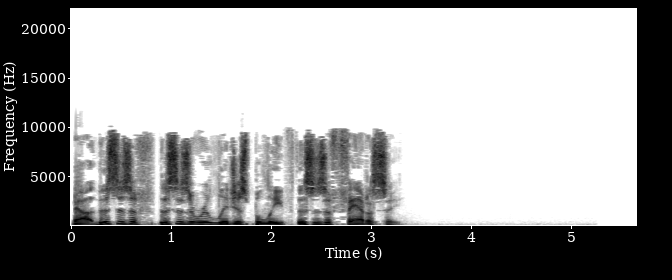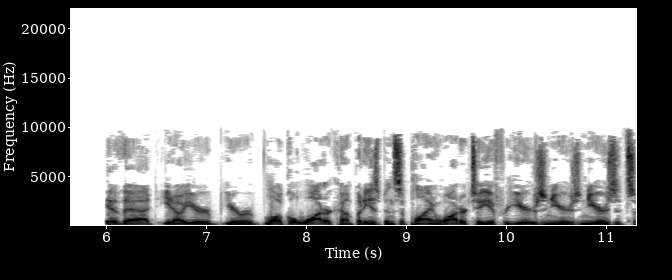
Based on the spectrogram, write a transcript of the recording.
Now, this is a, this is a religious belief. This is a fantasy. That, you know, your, your local water company has been supplying water to you for years and years and years. It's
